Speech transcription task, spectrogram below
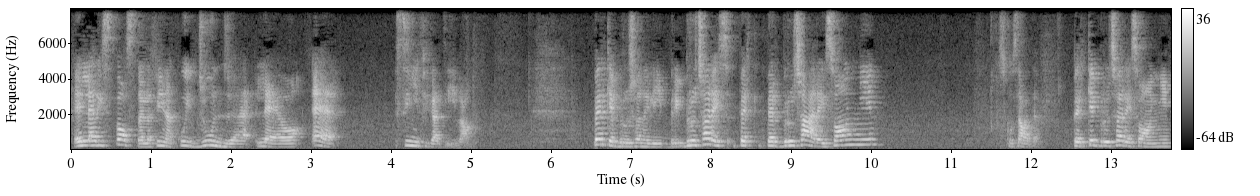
E la risposta alla fine a cui giunge Leo è significativa. Perché bruciano i libri? Bruciare, per, per bruciare i sogni? Scusate perché bruciare i sogni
